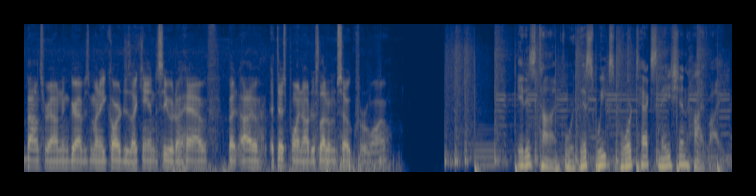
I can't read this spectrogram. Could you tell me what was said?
bounce around and grab as many cards as I can to see what I have. But I, at this point, I'll just let them soak for a while. It is time for this week's Vortex Nation highlight.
